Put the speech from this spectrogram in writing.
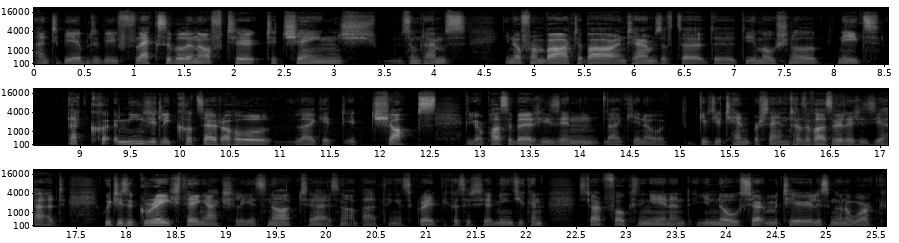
and to be able to be flexible enough to to change sometimes you know, from bar to bar in terms of the, the, the emotional needs. That cu- immediately cuts out a whole, like, it, it chops your possibilities in, like, you know, gives you 10% of the possibilities you had, which is a great thing, actually. It's not, uh, it's not a bad thing. It's great because it, it means you can start focusing in and you know certain material isn't going to work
